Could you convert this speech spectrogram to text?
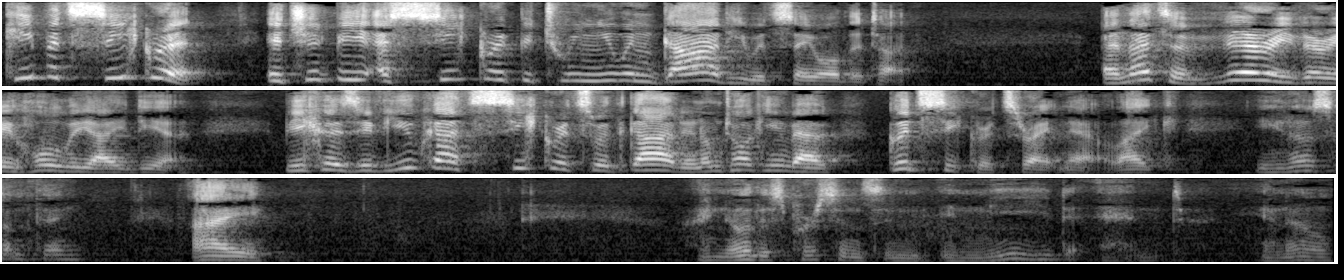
keep it secret. It should be a secret between you and God, he would say all the time. And that's a very, very holy idea. Because if you've got secrets with God, and I'm talking about good secrets right now, like, you know something? I I know this person's in, in need, and, you know,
